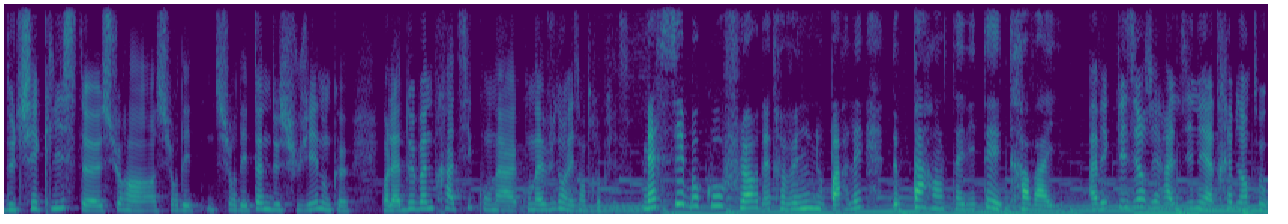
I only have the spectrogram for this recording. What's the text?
de checklist euh, sur, un, sur, des, sur des tonnes de sujets. Donc euh, voilà, deux bonnes pratiques qu'on a, qu'on a vues dans les entreprises. Merci beaucoup Flore d'être venue nous parler de parentalité et travail. Avec plaisir Géraldine et à très bientôt.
